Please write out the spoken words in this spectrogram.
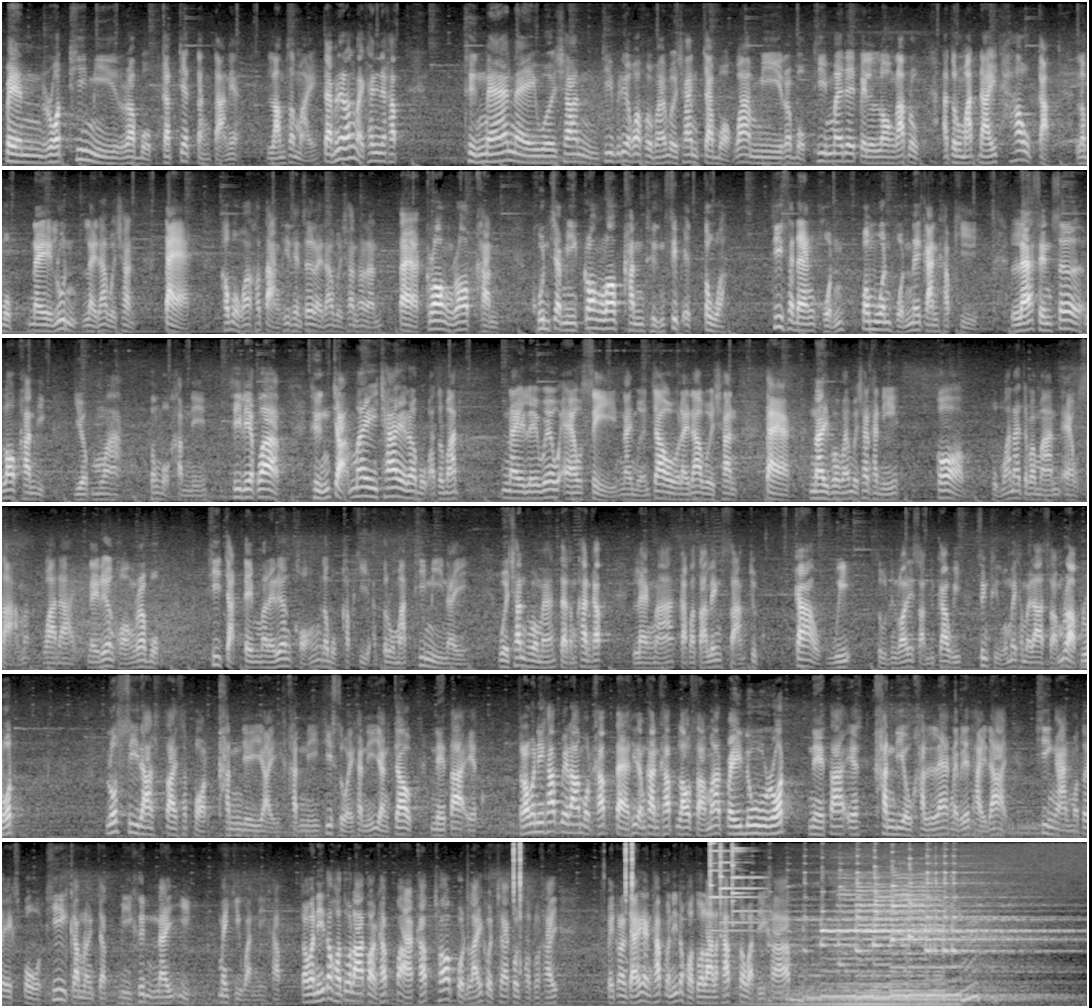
เป็นรถที่มีระบบกัจเจตต่าง ๆ เนี่ยล้ำสมัย แต่ไม่ได้ล้ำสมัยแค่นี้นะครับ ถึงแม้ในเวอร์ชั่นที่เรียกว่า performance version จะบอกว่ามีระบบที่ไม่ได้เป็นรองรับระบบอัตโนมัติได้เท่ากับระบบในรุ่น r i d a r version แต่ เขาบอกว่าเขาต่างที่ Tensor r i d a r version เท่านั้น แต่กล้องรอบคัน คุณจะมีกล้องรอบคันถึง 11 ตัว ที่แสดงผลประมวลผลในการขับขี่ และเซ็นเซอร์รอบคันอีกเยอะมากต้องบอกคำนี้ ที่เรียกว่าถึงจะไม่ใช่ระบบอัตโนมัติในเลเวล L4 ในเหมือนเจ้า r i d a r version แต่ใน performance version คันนี้ ก็ผมว่าน่าจะประมาณ L3 ว่าได้ ในเรื่องของระบบ ที่จัดเต็มมาในเรื่องของระบบขับขี่อัตโนมัติที่มีในเวอร์ชัน performance แต่สำคัญครับ แรงม้ากับอัตราเร่ง 3.9 วิ0ถึง100ใน3.9 วิ ซึ่งถือว่าไม่ธรรมดาสำหรับรถ รถซีดานสไตล์สปอร์ต คันใหญ่ ๆ คันนี้ที่สวยคันนี้อย่างเจ้าเนต้าเอสสำหรับวันนี้ครับ เวลาหมดครับ แต่ที่สำคัญครับ เราสามารถไปดูรถเนต้าเอสคันเดียวคันแรกในประเทศไทยได้ ที่งานมอเตอร์เอ็กซ์โปที่กำลังจะมีขึ้นในอีก ไม่กี่วันนี้ครับแต่วันนี้ต้องขอตัวลาก่อนครับฝากครับชอบกดไลค์กดแชร์กด subscribe เป็นกำลังใจให้กันครับ วันนี้ต้องขอตัวลาแล้วครับ สวัสดีครับ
